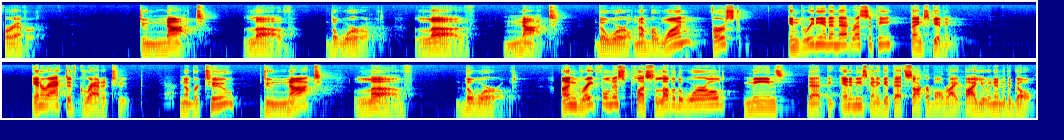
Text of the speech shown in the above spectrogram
forever. Do not love the world. Love not the world. Number one, first ingredient in that recipe thanksgiving interactive gratitude. Number two, do not love the world. Ungratefulness plus love of the world means that the enemy's going to get that soccer ball right by you and into the goal,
